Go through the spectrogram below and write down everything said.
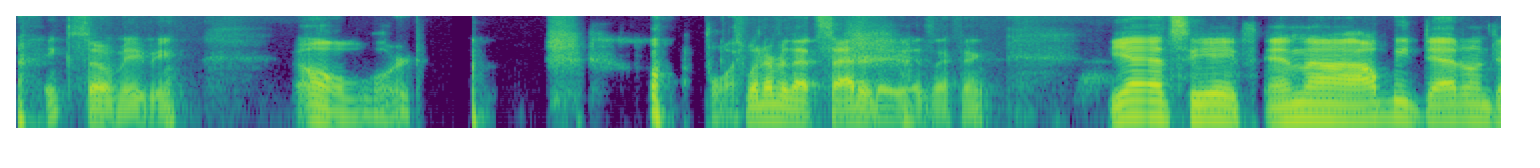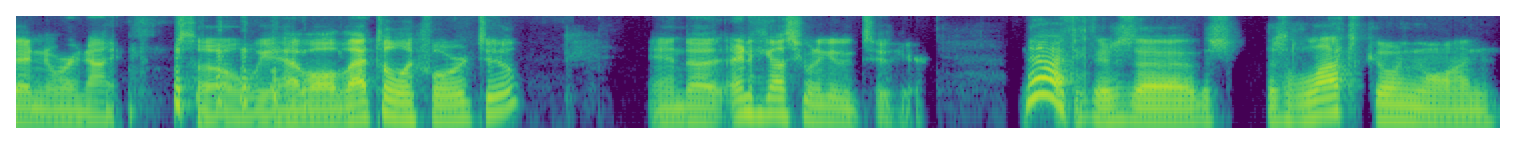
I think so, maybe. Oh, Lord. oh, boy. It's whatever that Saturday is, I think. Yeah, it's the 8th. And uh, I'll be dead on January 9th. So we have all that to look forward to. And uh, anything else you want to get into here? No, I think there's uh there's there's a lot going on.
